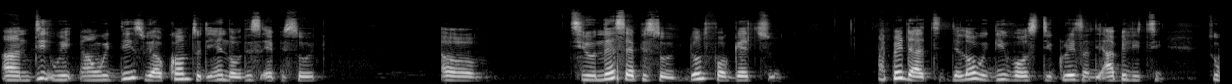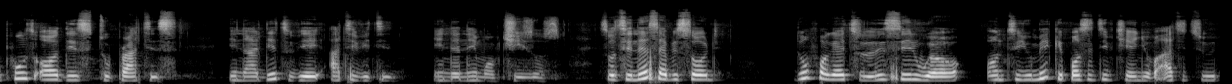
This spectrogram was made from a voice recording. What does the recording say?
And we and with this we have come to the end of this episode. Um till next episode, don't forget to I pray that the Lord will give us the grace and the ability to put all this to practice in our day-to-day activity in the name of Jesus. So till next episode, don't forget to listen well until you make a positive change of attitude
